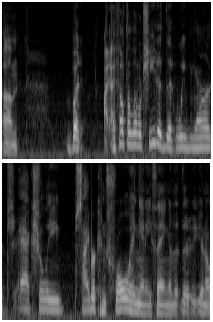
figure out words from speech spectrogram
Um, but I, I felt a little cheated that we weren't actually cyber controlling anything, and that the you know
